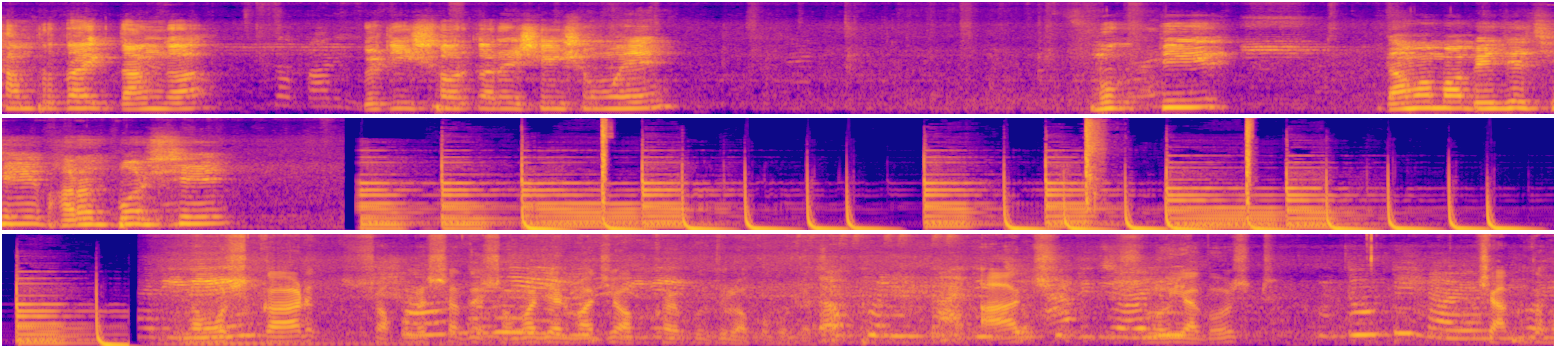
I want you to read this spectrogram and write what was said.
সাম্প্রদায়িক দাঙ্গা। ব্রিটিশ সরকারের সেই সময়ে মুক্তির দামামা বেজেছে ভারতবর্ষে। নমস্কার সকলের সাথে সমাজের মাঝে অক্ষয় প্রতি লক্ষ্য করেছে আজ ষোলোই আগস্ট চাকদহ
